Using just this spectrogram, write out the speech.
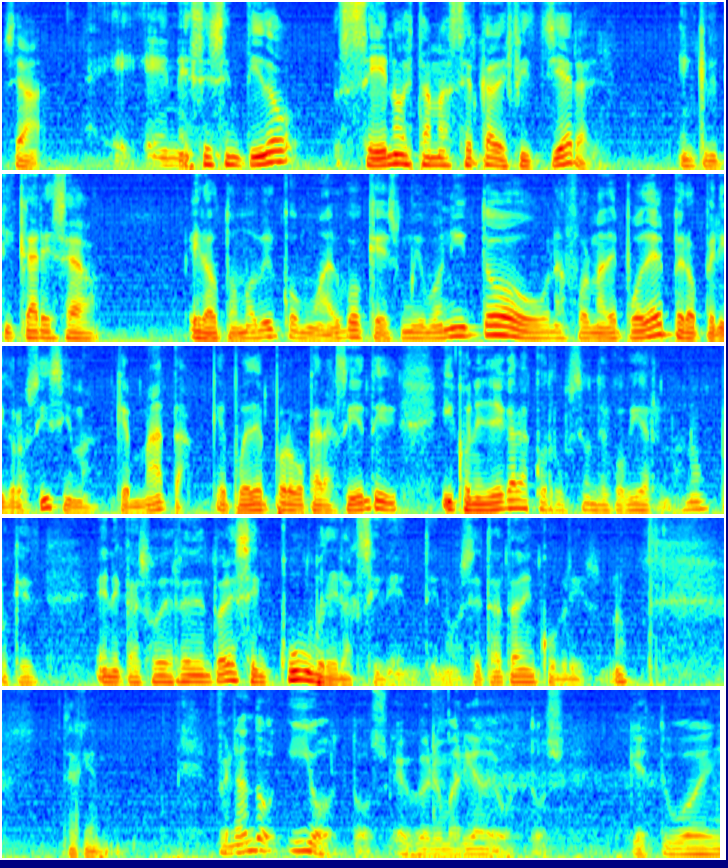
O sea, e, en ese sentido, Seno está más cerca de Fitzgerald en criticar esa, el automóvil como algo que es muy bonito, una forma de poder, pero peligrosísima, que mata, que puede provocar accidentes y, con ello llega la corrupción del gobierno, ¿no? Porque en el caso de Redentores se encubre el accidente, ¿no? Se trata de encubrir, ¿no? Fernando y Hostos, Eugenio María de Hostos, que estuvo en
